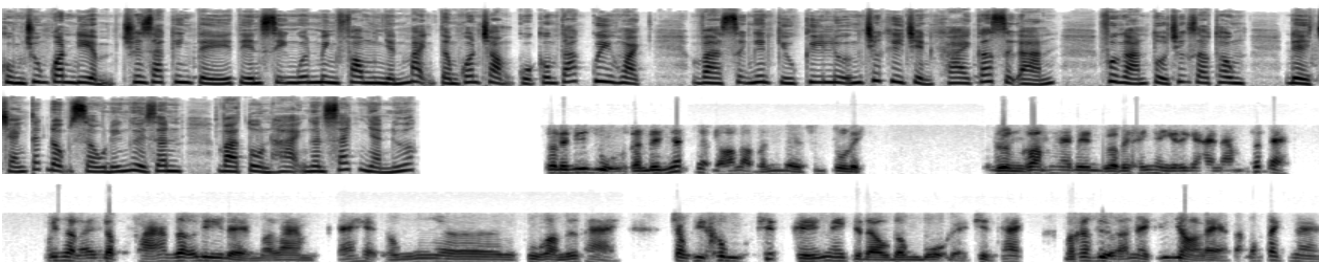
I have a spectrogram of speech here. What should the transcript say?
Cùng chung quan điểm, chuyên gia kinh tế tiến sĩ Nguyễn Minh Phong nhấn mạnh tầm quan trọng của công tác quy hoạch và sự nghiên cứu kỹ lưỡng trước khi triển khai các dự án, phương án tổ chức giao thông để tránh tác động xấu đến người dân và tổn hại ngân sách nhà nước. Tôi lấy ví dụ gần đây nhất đó là vấn đề sông Tô Lịch. Đường gom hai bên vừa mới khánh thành cách hai năm rất đẹp. Bây giờ lại đập phá dỡ đi để mà làm cái hệ thống uh, thu gom nước thải trong khi không thiết kế ngay từ đầu đồng bộ để triển khai, mà các dự án này cứ nhỏ lẻ ta bóc tách ra.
